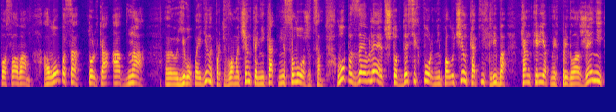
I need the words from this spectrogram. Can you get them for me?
по словам Лопеса, только одна – его поединок против Ломаченко никак не сложится. Лопес заявляет, что до сих пор не получил каких-либо конкретных предложений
